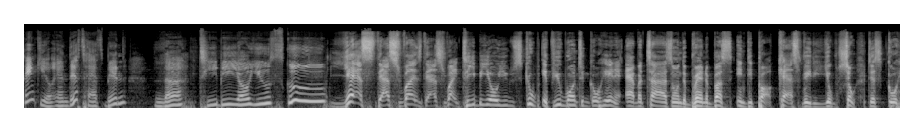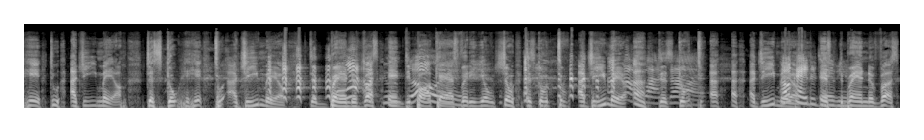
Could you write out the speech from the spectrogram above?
Thank you. And this has been the TBOU Scoop. Yes, that's right. That's right. TBOU Scoop. If you want to go ahead and advertise on the Brand of Us Indie Podcast Radio Show, just go ahead to our Gmail. Just go ahead to our Gmail. The Brand of Us Indie doing? Podcast Radio Show. Just go to our Gmail. Uh, just go to a, a, a Gmail. Okay, the It's the. Brand of Us.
